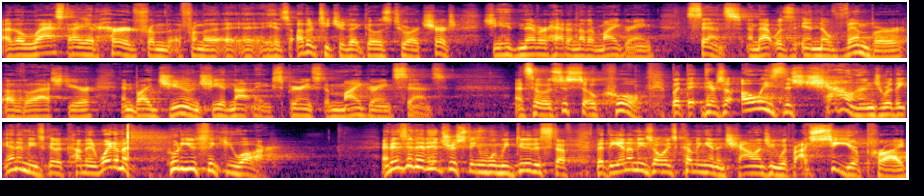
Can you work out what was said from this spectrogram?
uh, the last I had heard from, from a, a, his other teacher that goes to our church, she had never had another migraine since. And that was in November of the last year. And by June, she had not experienced a migraine since. And so it was just so cool. But th- there's always this challenge where the enemy's going to come in. Wait a minute, who do you think you are? And isn't it interesting when we do this stuff that the enemy's always coming in and challenging with, I see your pride.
